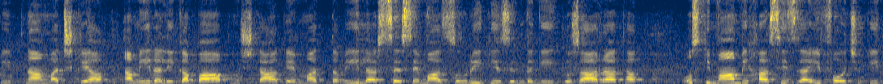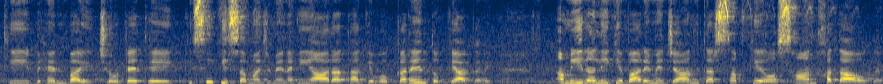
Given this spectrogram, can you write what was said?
पीटना मच गया। अमीर अली का बाप मुश्ताक अहमद तवील अरसे से माजूरी की ज़िंदगी गुजार रहा था। उसकी माँ भी खासी ज़यीफ़ हो चुकी थी। बहन भाई छोटे थे। किसी की समझ में नहीं आ रहा था कि वो करें तो क्या करें। अमीर अली के बारे में जानकर सबके औसान ख़ता हो गए।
